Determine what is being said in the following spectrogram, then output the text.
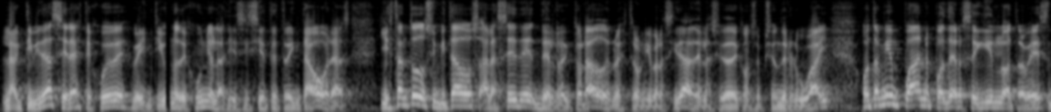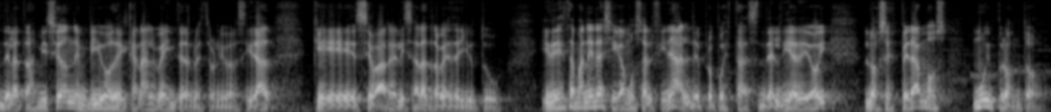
La actividad será este jueves 21 de junio a las 17.30 horas y están todos invitados a la sede del rectorado de nuestra universidad en la ciudad de Concepción del Uruguay o también van poder seguirlo a través de la transmisión en vivo del canal 20 de nuestra universidad que se va a realizar a través de YouTube. Y de esta manera llegamos al final de propuestas del día de hoy. Los esperamos muy pronto,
